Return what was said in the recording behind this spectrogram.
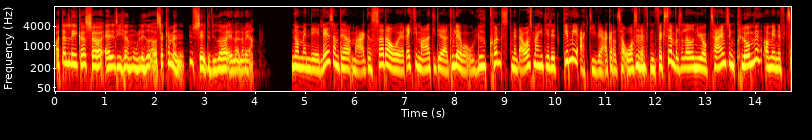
Og der ligger så alle de her muligheder, og så kan man sælge det videre eller lade være. Når man øh, læser om det her marked, så er der jo øh, rigtig meget af de der, du laver jo lydkunst, men der er også mange af de her lidt gimme værker, der tager overskriften. Mm. For eksempel så lavede New York Times en klumme om NFT,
